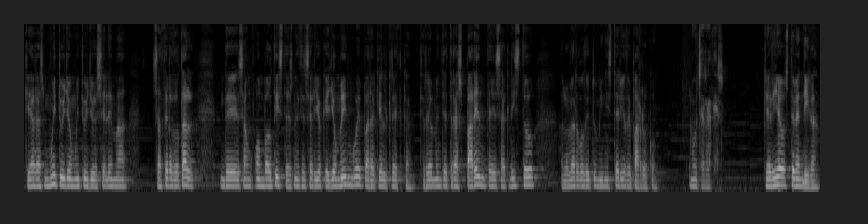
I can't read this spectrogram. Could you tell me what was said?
que hagas muy tuyo, muy tuyo ese lema sacerdotal de San Juan Bautista, es necesario que yo mengüe para que Él crezca, que realmente transparentes a Cristo a lo largo de tu ministerio de párroco. Muchas gracias. Que Dios te bendiga.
